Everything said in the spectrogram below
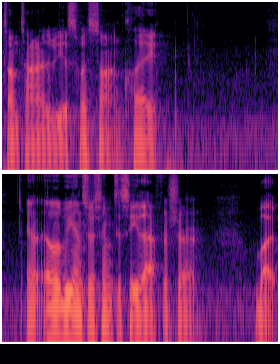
sometimes be a Swiss on Clay. It, will be interesting to see that for sure, but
